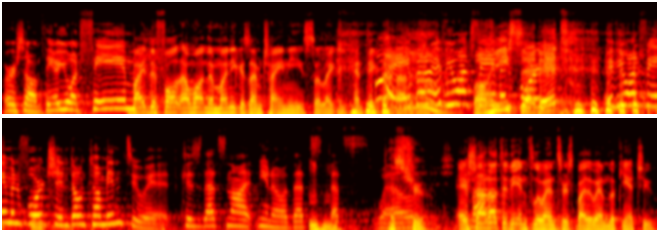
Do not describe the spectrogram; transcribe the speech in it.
Or something. Or you want fame. By default, I want the money because I'm Chinese, so like you can't take Why? that. But out. if you want Well, fame he and said fortune, it. if you want fame and fortune, don't come into it because that's not, you know, that's mm-hmm. that's well. That's true. Hey, shout out to the influencers, by the way. I'm looking at you.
